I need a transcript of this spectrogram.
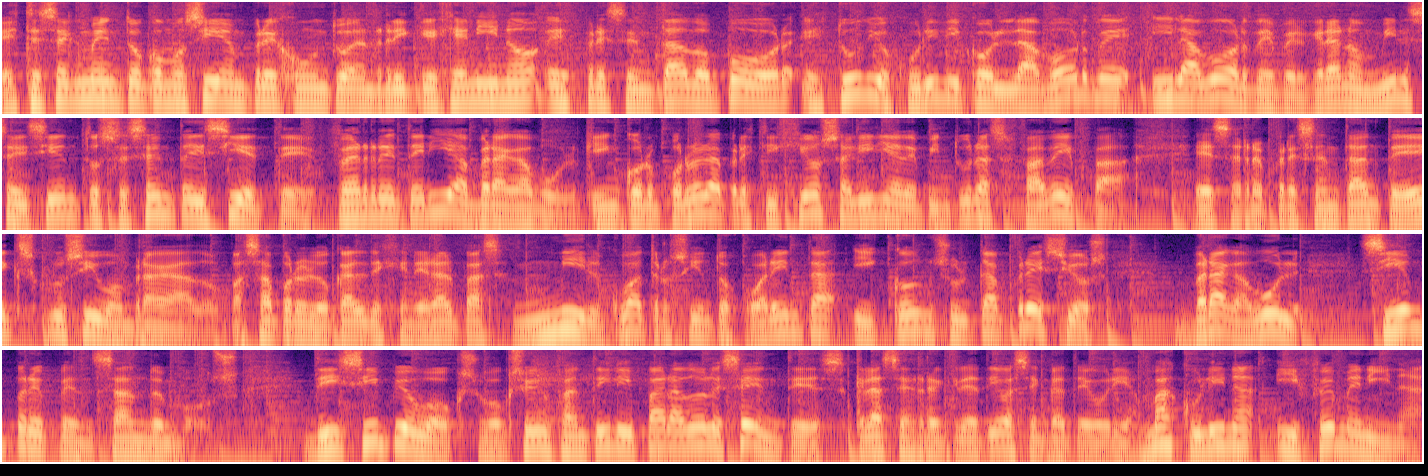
Este segmento, como siempre, junto a Enrique Genino, es presentado por Estudio Jurídico Laborde y Laborde, Belgrano 1667, Ferretería Bragabul, que incorporó la prestigiosa línea de pinturas Fadepa. Es representante exclusivo en Bragado. Pasa por el local de General Paz 1440 y consulta precios. Bragabull, siempre pensando en vos. Discipio Box, boxeo infantil y para adolescentes, clases recreativas en categorías masculina y femenina,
